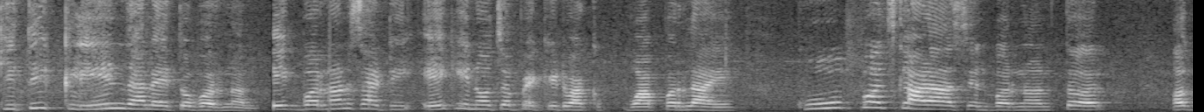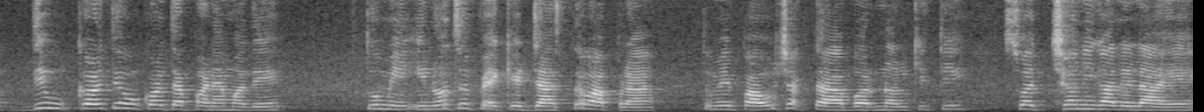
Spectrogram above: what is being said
किती क्लीन झालं आहे तो बर्नर एक बर्नरसाठी एक इनोचं पॅकेट वाक वापरलं आहे. खूपच काळा असेल बर्नर तर अगदी उकळत्या उकळत्या पाण्यामध्ये. तुम्ही इनोचं पॅकेट जास्त वापरा. तुम्ही पाहू शकता बर्नल किती स्वच्छ निघालेला आहे.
